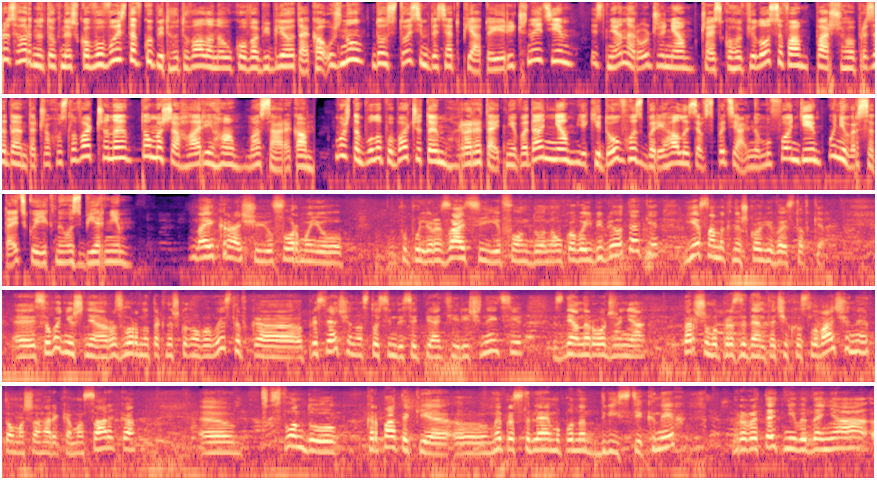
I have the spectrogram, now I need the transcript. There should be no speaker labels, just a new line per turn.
Розгорнуту книжкову виставку підготувала наукова бібліотека УЖНУ до 175-ї річниці з дня народження чеського філософа, першого президента Чехословаччини Томаша Гарріга Масарика. Можна було побачити раритетні видання, які довго зберігалися в спеціальному фонді університетської книгозбірні.
Найкращою формою популяризації фонду наукової бібліотеки є саме книжкові виставки. Е, Сьогоднішня розгорнута книжкова виставка присвячена 175-й річниці з дня народження першого президента Чехословаччини Томаша Гарика Масарика. Е, З фонду Карпатики е, ми представляємо понад 200 книг. Раритетні видання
